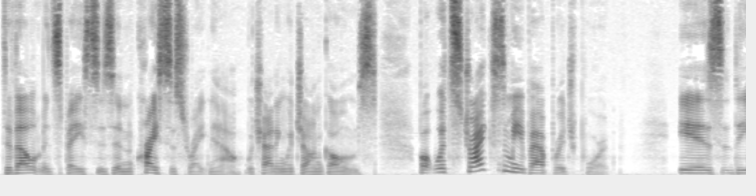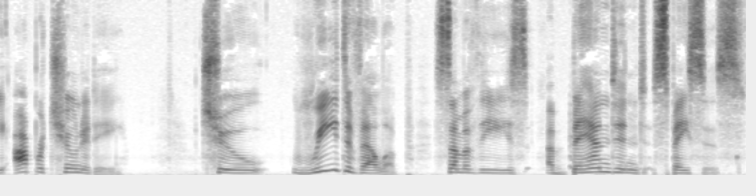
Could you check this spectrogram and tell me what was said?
development space is in crisis right now. We're chatting with John Gomes. But what strikes me about Bridgeport is the opportunity to redevelop some of these abandoned spaces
